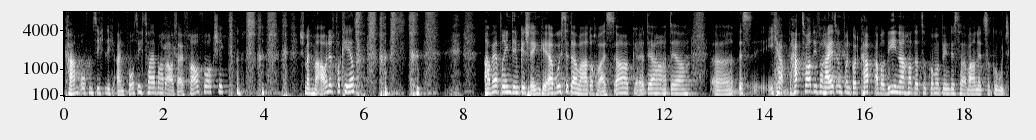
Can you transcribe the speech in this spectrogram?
Kam offensichtlich an. Vorsichtshalber hat er auch seine Frau vorgeschickt. Ist manchmal auch nicht verkehrt. Aber er bringt ihm Geschenke. Er wusste, da war doch was. Ja, der, der, Äh, das, ich habe hab zwar die Verheißung von Gott gehabt, aber wie ich nachher dazu gekommen bin, das war nicht so gut.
